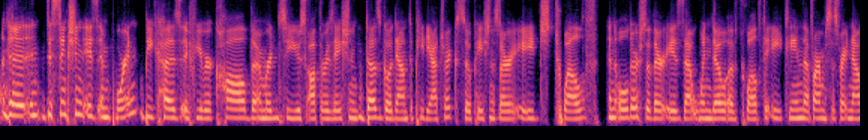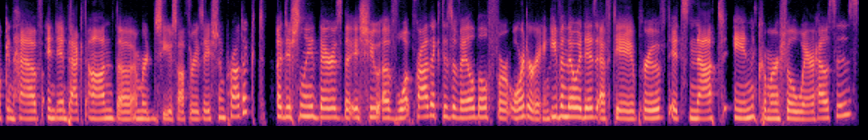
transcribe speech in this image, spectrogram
The distinction is important because if you recall, the emergency use authorization does go down to pediatrics. So patients are age 12 and older. So there is that window of 12 to 18 that pharmacists right now can have an impact on the emergency use authorization product. Additionally, there is the issue of what product is available for ordering. Even though it is FDA approved, it's not in commercial warehouses.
